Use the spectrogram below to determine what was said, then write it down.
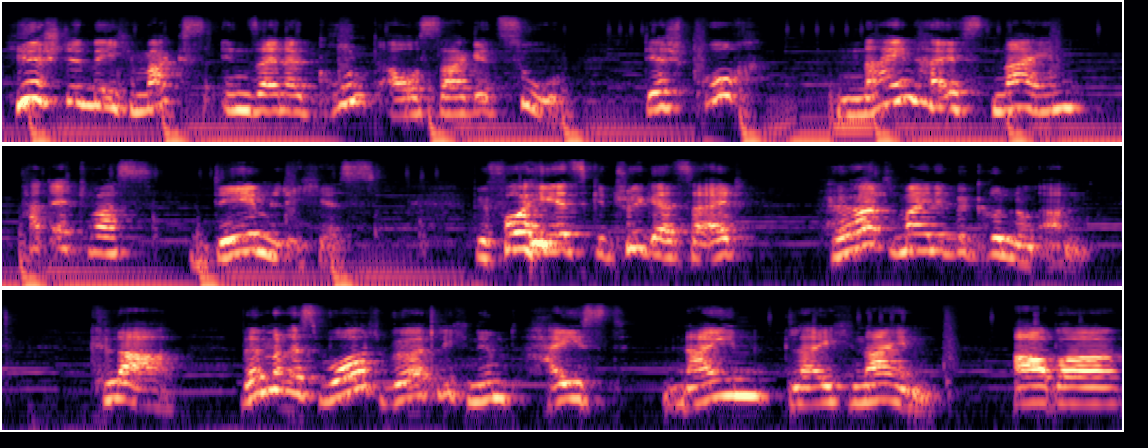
Hier stimme ich Max in seiner Grundaussage zu. Der Spruch Nein heißt Nein hat etwas Dämliches. Bevor ihr jetzt getriggert seid, hört meine Begründung an. Klar, wenn man es wortwörtlich nimmt, heißt Nein gleich Nein. Aber...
